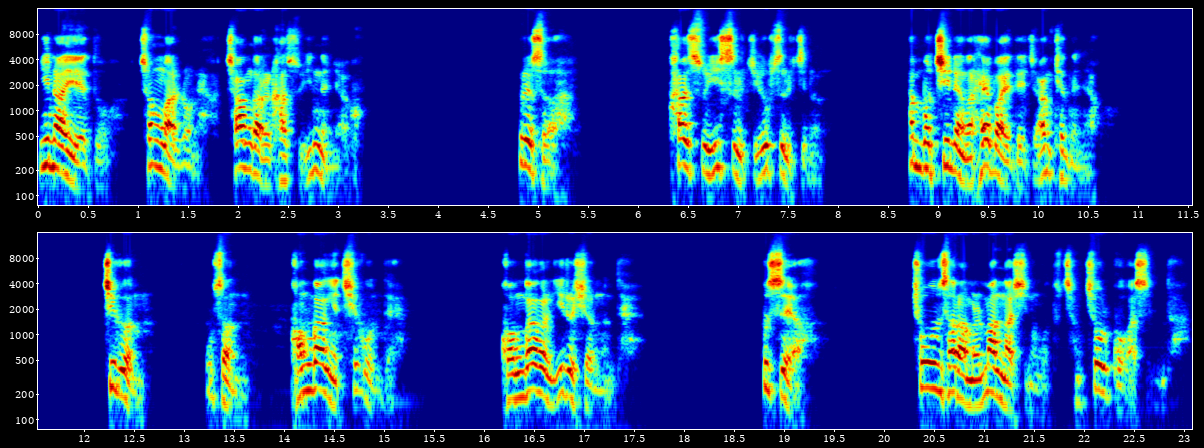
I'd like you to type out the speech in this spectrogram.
이 나이에도 정말로 내가 장가를 갈 수 있느냐고. 그래서 갈 수 있을지 없을지는 한번 진행을 해봐야 되지 않겠느냐고. 지금 우선 건강이 최고인데 건강을 잃으셨는데 글쎄요 좋은 사람을 만나시는 것도 참 좋을 것 같습니다.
